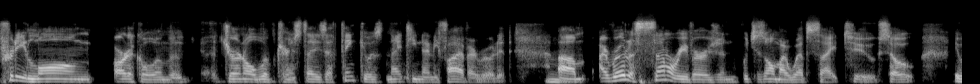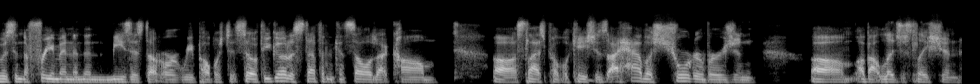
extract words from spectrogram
pretty long article in the Journal of Libertarian Studies, I think it was 1995 I wrote it. Mm. Um, I wrote a summary version, which is on my website too. So it was in the Freeman and then Mises.org republished it. So if you go to stephankinsella.com uh, slash publications, I have a shorter version um, about legislation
